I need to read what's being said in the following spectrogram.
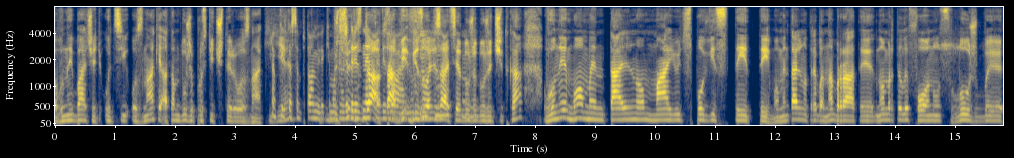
вони бачать оці ознаки, а там дуже прості чотири ознаки там є. кілька симптомів, які можна відрізнити да, візуально. Візуалізація дуже дуже чітка. Вони моментально мають сповістити. Моментально треба набрати номер телефону, служби,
